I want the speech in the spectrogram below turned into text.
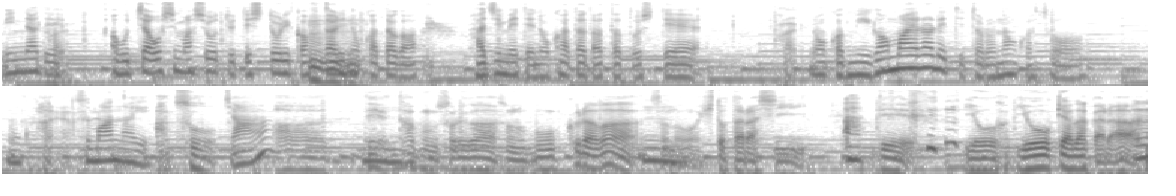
みんなで、はい。あお茶をしましょうって言って1人か2人の方が初めての方だったとして、はい。なんか身構えられてたらなんかさなんかはいはい。つまんないあそう。じゃん？あーで、うん。多分それがその僕らはうん。その人たらしあで陽陽キャだから、うんう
